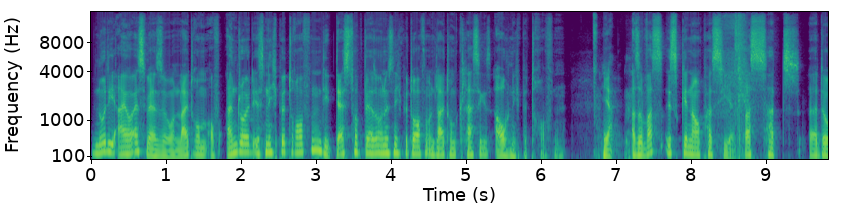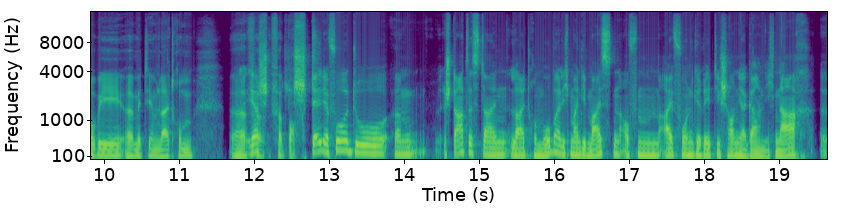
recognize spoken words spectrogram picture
nur die iOS-Version. Lightroom auf Android ist nicht betroffen, die Desktop-Version ist nicht betroffen und Lightroom Classic ist auch nicht betroffen. Ja, Also was ist genau passiert? Was hat Adobe äh, mit dem Lightroom äh, ja, ver verbockt? Stell dir vor, du ähm, startest dein Lightroom Mobile. Ich meine, die meisten auf dem iPhone-Gerät, die schauen ja gar nicht nach, äh,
